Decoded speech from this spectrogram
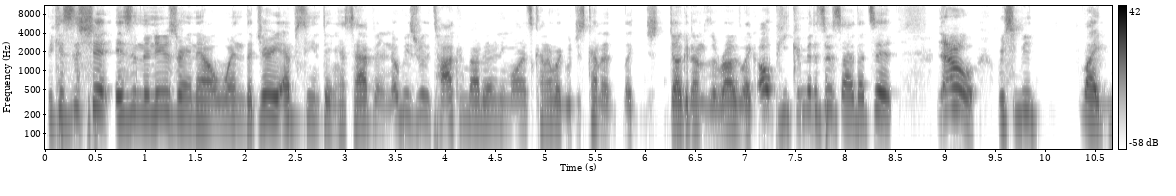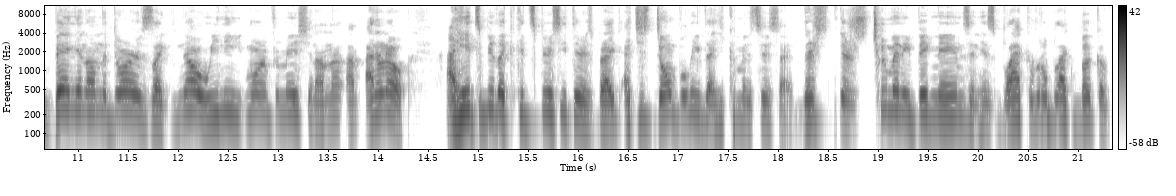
because this shit is in the news right now when the Jerry Epstein thing has happened and nobody's really talking about it anymore. It's kind of like we just kind of like just dug it under the rug, like oh he committed suicide, that's it. No, we should be like banging on the doors, like no, we need more information. I'm not. I'm, I don't know. I hate to be like a conspiracy theorist, but I, I just don't believe that he committed suicide. There's there's too many big names in his black little black book of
